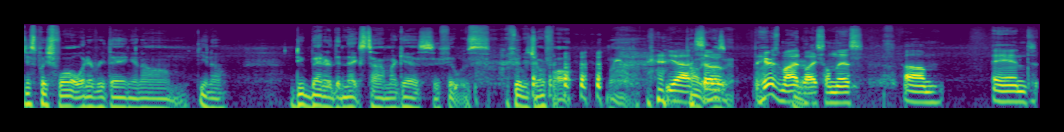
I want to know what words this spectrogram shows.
just push forward with everything, and um, you know, do better the next time. I guess if it was if it was your fault, Uh, Yeah. So wasn't, here's my whatever. advice on this, um, and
